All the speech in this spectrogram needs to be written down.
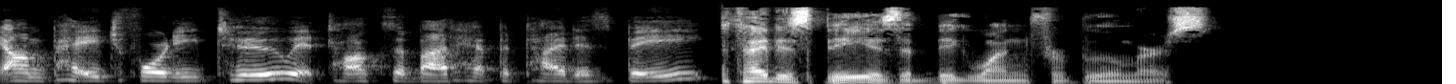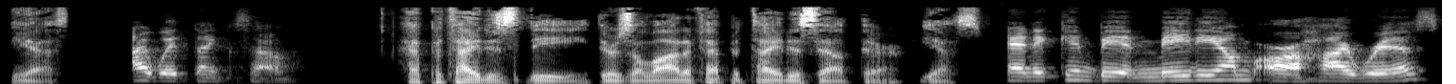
On page 42, it talks about hepatitis B. Hepatitis B is a big one for boomers. Yes. I would think so. Hepatitis B. There's a lot of hepatitis out there. Yes. And it can be a medium or a high risk.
